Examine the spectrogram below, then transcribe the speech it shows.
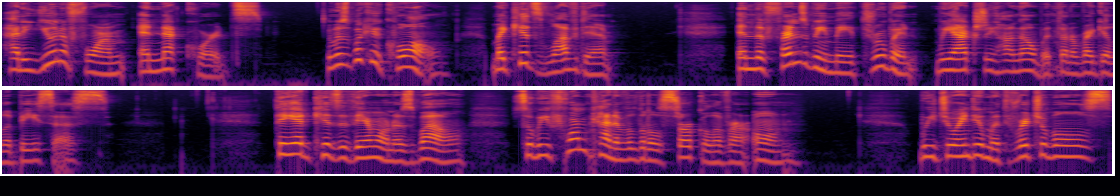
had a uniform and neck cords. It was wicked cool. My kids loved it. And the friends we made through it, we actually hung out with on a regular basis. They had kids of their own as well, so we formed kind of a little circle of our own. We joined in with rituals,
